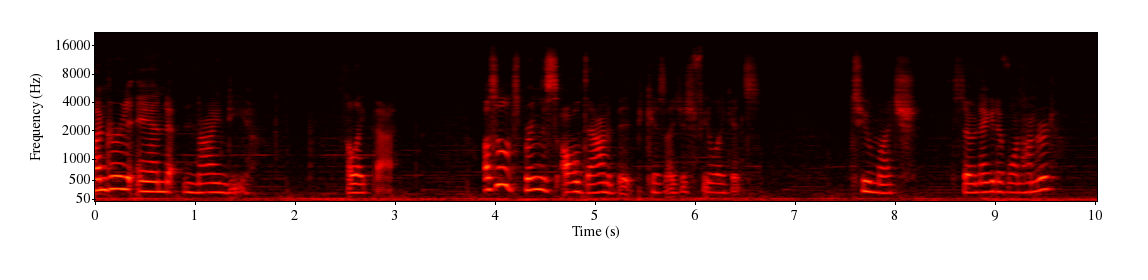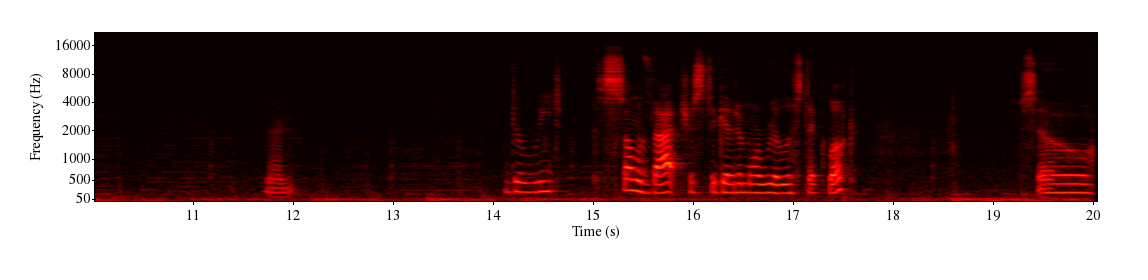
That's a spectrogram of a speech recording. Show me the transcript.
190. I like that. Also, let's bring this all down a bit because I just feel like it's too much. So negative 100. then delete some of that just to give it a more realistic look. So,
